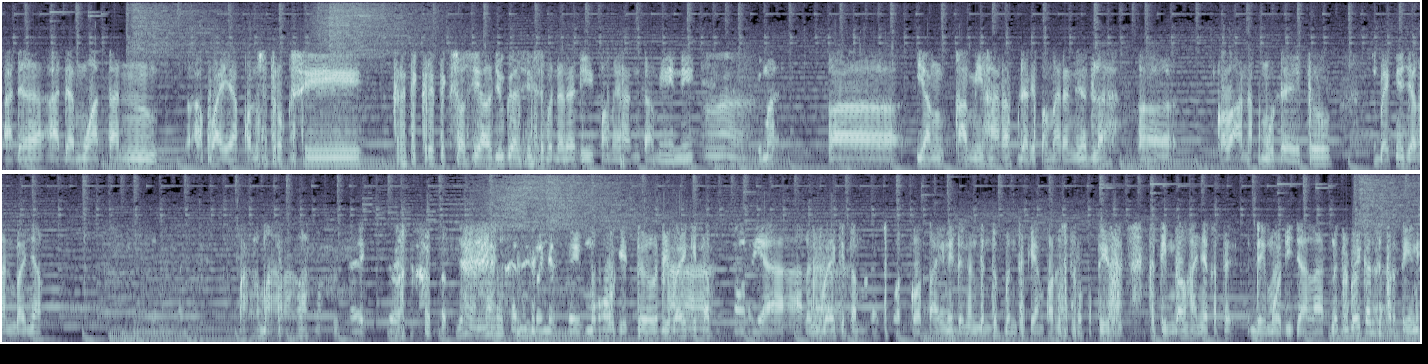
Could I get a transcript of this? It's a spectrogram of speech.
ada ada muatan apa ya konstruksi kritik-kritik sosial juga sih sebenarnya di pameran kami ini. Hmm. Cuma uh, yang kami harap dari pameran ini adalah uh, kalau anak muda itu sebaiknya jangan banyak marah-marah lah maksud saya gitu. Jangan kan banyak demo gitu. Lebih baik kita berkarya lebih baik kita merespon kota ini dengan bentuk-bentuk yang konstruktif ketimbang hanya demo di jalan. Lebih baik kan seperti ini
